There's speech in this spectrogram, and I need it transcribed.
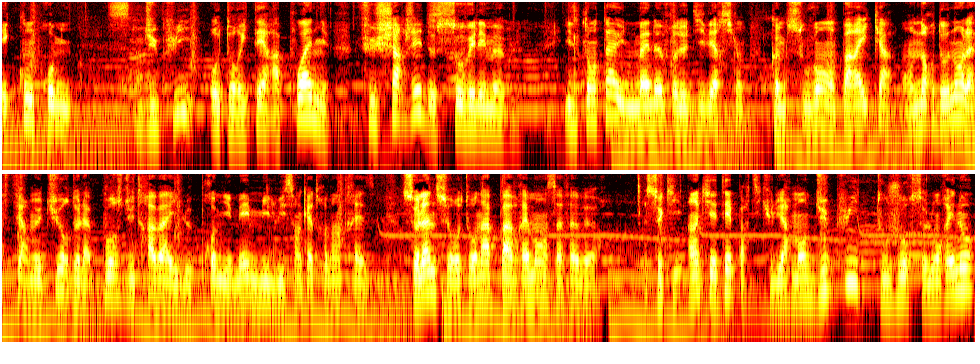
et compromis. Dupuis, autoritaire à poigne, fut chargé de sauver les meubles. Il tenta une manœuvre de diversion, comme souvent en pareil cas, en ordonnant la fermeture de la Bourse du Travail le 1er mai 1893. Cela ne se retourna pas vraiment en sa faveur. Ce qui inquiétait particulièrement Dupuis, toujours selon Reynaud,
